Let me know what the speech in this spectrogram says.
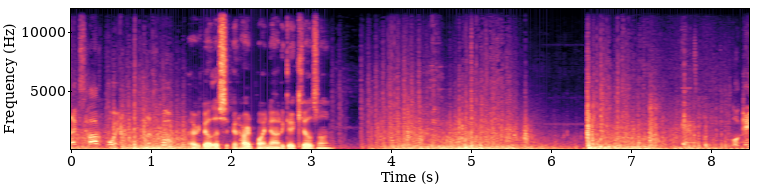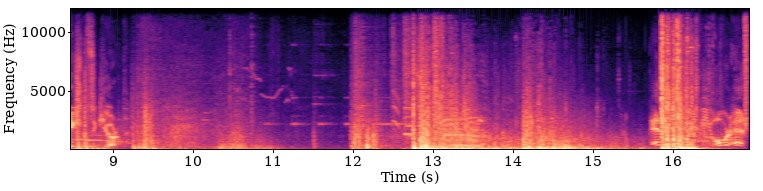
Next hard point. Let's go. There we go. This is a good hard point now to get kills on. Location secured. Enemy UAV overhead.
